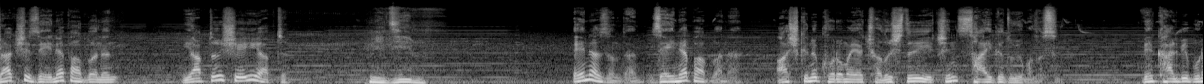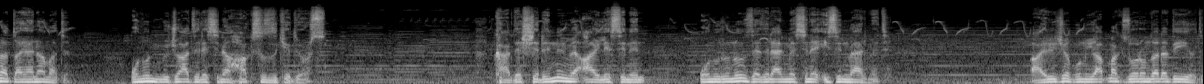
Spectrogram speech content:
Rakşi Zeynep ablanın yaptığı şeyi yaptı. Nedim. En azından Zeynep ablana aşkını korumaya çalıştığı için saygı duymalısın. Ve kalbi buna dayanamadı. Onun mücadelesine haksızlık ediyorsun. Kardeşlerinin ve ailesinin onurunun zedelenmesine izin vermedi. Ayrıca bunu yapmak zorunda da değildi.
